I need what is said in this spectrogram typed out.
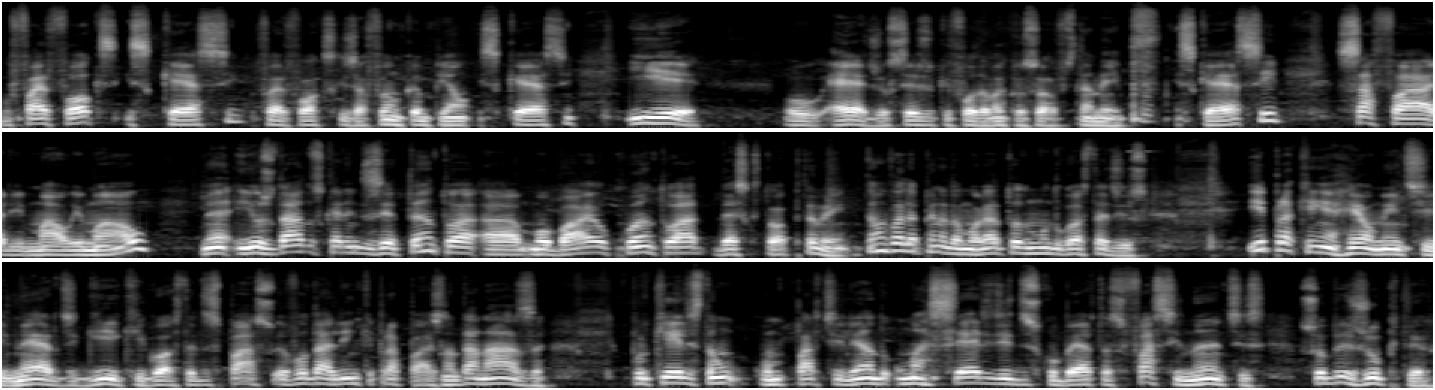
o Firefox esquece, Firefox que já foi um campeão, esquece. IE, ou Edge, ou seja o que for da Microsoft também, pff, esquece. Safari, mal e mal. Né? E os dados querem dizer tanto a, a mobile quanto a desktop também. Então vale a pena dar uma olhada, todo mundo gosta disso. E para quem é realmente nerd, geek, gosta de espaço, eu vou dar link para a página da NASA, porque eles estão compartilhando uma série de descobertas fascinantes sobre Júpiter.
